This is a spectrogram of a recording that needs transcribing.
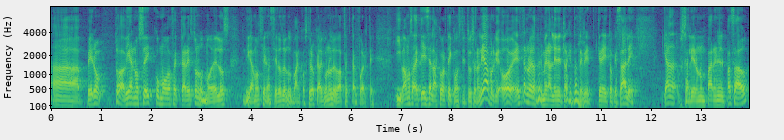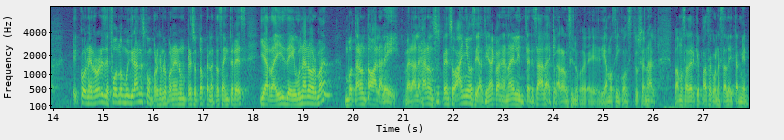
uh, pero todavía no sé cómo va a afectar esto en los modelos, digamos, financieros de los bancos. Creo que a algunos les va a afectar fuerte. Y vamos a ver qué dice la Corte de Constitucionalidad, porque oh, esta no es la primera ley de tarjetas de crédito que sale. Ya salieron un par en el pasado eh, con errores de fondo muy grandes, como por ejemplo poner un precio tope en la tasa de interés y a raíz de una norma votaron toda la ley, ¿verdad? Dejaron en suspenso años y al final cuando a nadie le interesaba la declararon, eh, digamos, inconstitucional. Vamos a ver qué pasa con esta ley también.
